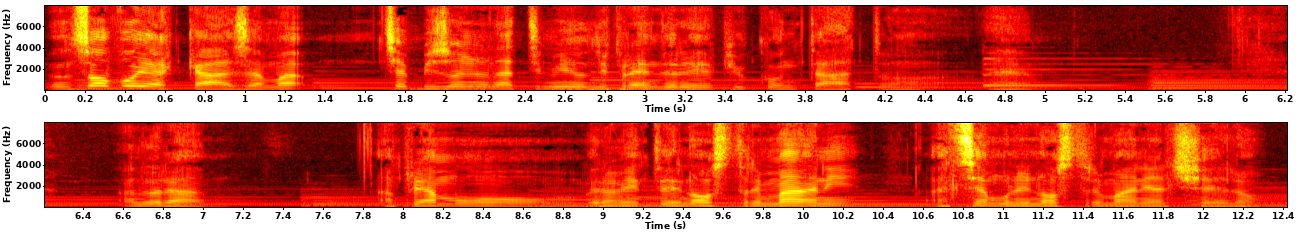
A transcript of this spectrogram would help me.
non so voi a casa, ma c'è bisogno un attimino di prendere più contatto. Eh. Allora apriamo veramente le nostre mani, alziamo le nostre mani al cielo.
